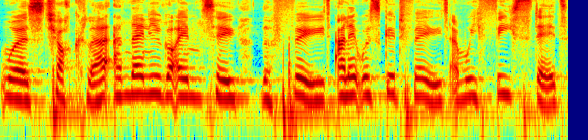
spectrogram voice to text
was chocolate, and then you got into the food, and it was good food, and we feasted.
